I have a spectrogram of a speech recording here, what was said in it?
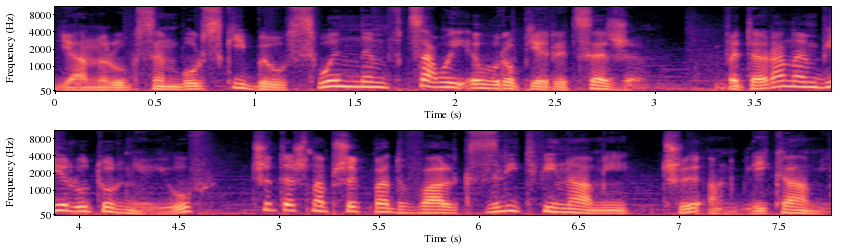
Jan Luksemburski był słynnym w całej Europie rycerzem, weteranem wielu turniejów, czy też na przykład walk z Litwinami czy Anglikami.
